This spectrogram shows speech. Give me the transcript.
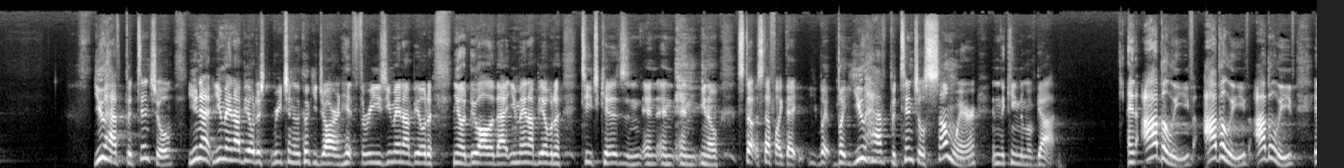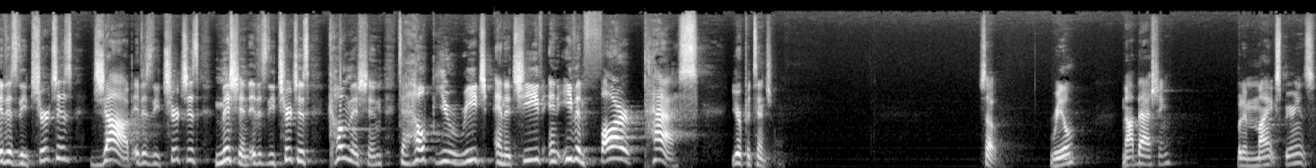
You have potential. You, not, you may not be able to reach into the cookie jar and hit threes. You may not be able to, you know, do all of that. You may not be able to teach kids and, and, and, and you know, stuff, stuff like that. But, but you have potential somewhere in the kingdom of God. And I believe, I believe, I believe it is the church's job. It is the church's mission. It is the church's commission to help you reach and achieve and even far past your potential. So, real, not bashing, but in my experience,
